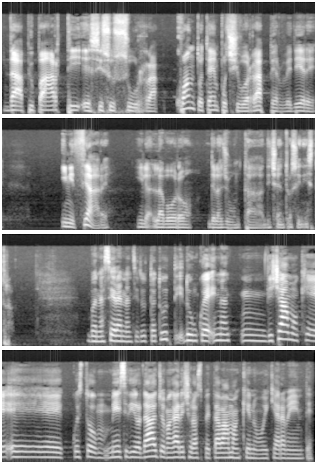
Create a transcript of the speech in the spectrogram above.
da più parti eh, si sussurra quanto tempo ci vorrà per vedere iniziare il lavoro della giunta di centrosinistra? Buonasera innanzitutto a tutti. Dunque, in, mm, diciamo che eh, questo mese di rodaggio magari ce lo aspettavamo anche noi, chiaramente.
